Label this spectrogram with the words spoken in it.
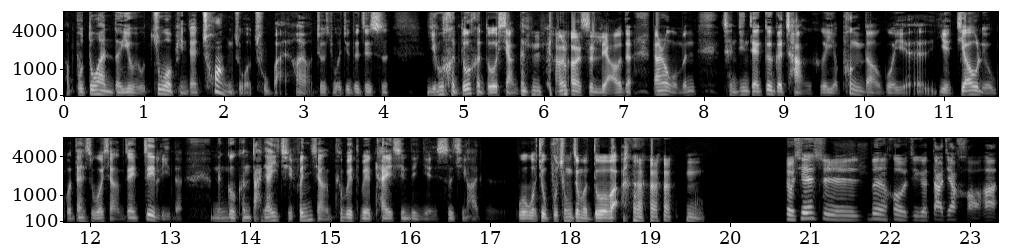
啊，不断的又有作品在创作出版。哎呦，就我觉得这是有很多很多想跟唐老师聊的。当然，我们曾经在各个场合也碰到过，也也交流过。但是我想在这里呢，能够跟大家一起分享，特别特别开心的一件事情啊。我我就补充这么多吧。嗯。首先是问候这个大家好哈，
